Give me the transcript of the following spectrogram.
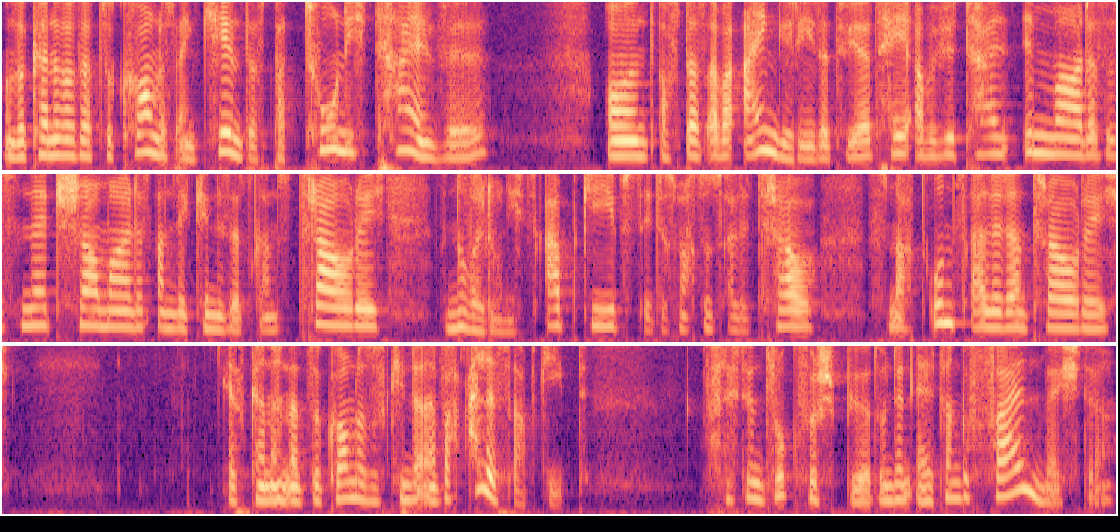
Und so kann es auch dazu kommen, dass ein Kind, das partout nicht teilen will, und auf das aber eingeredet wird, hey, aber wir teilen immer, das ist nett, schau mal, das andere Kind ist jetzt ganz traurig, nur weil du nichts abgibst, das macht uns alle traurig, das macht uns alle dann traurig. Es kann dann dazu kommen, dass das Kind dann einfach alles abgibt, weil es den Druck verspürt und den Eltern gefallen möchte.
